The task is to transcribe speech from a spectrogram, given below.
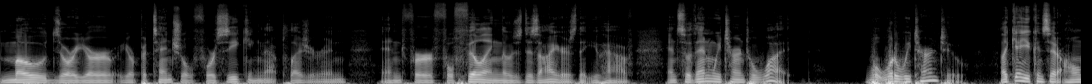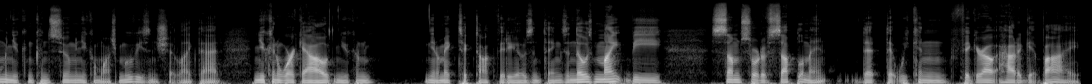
modes or your your potential for seeking that pleasure and and for fulfilling those desires that you have. And so then we turn to what? What what do we turn to? Like, yeah, you can sit at home and you can consume and you can watch movies and shit like that. And you can work out and you can, you know, make TikTok videos and things. And those might be some sort of supplement that, that we can figure out how to get by.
